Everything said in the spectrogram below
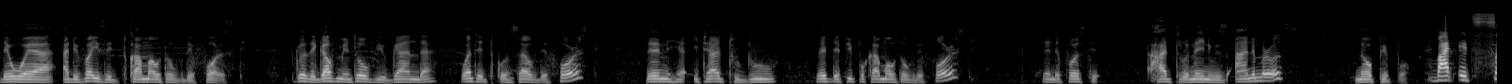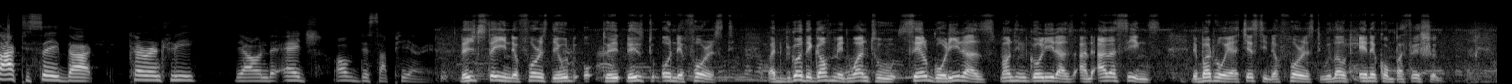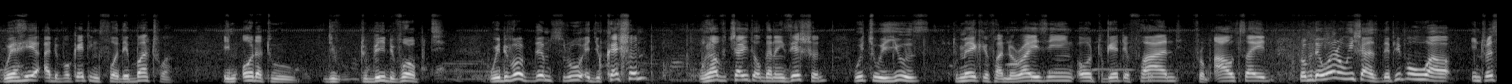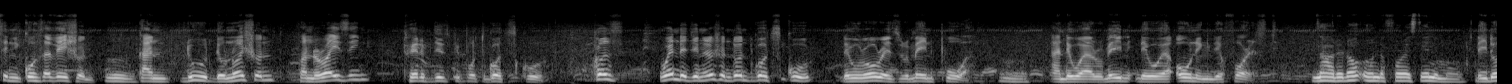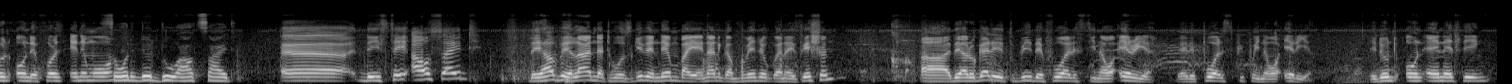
they were advised to come out of the forest because the government of Uganda wanted to conserve the forest. Then it had to do, let the people come out of the forest. Then the forest had to remain with animals, no people. But it's sad to say that currently they are on the edge of disappearing. They used to stay in the forest, they, would, they used to own the forest. But because the government want to sell gorillas, mountain gorillas and other things, the batwa were chased in the forest without any compensation. We are here advocating for the batwa in order to, to be developed. We develop them through education. We have charity organization which we use to make a fundraising or to get a fund from outside. From the well wishers, the people who are interested in conservation mm. can do donation, fundraising to help these people to go to school. Because when the generation don't go to school, they will always remain poor. Mm. And they were, remain, they were owning the forest. Now they don't own the forest anymore. They don't own the forest anymore. So what do they do outside? Uh, they stay outside. They have a land that was given them by a non-governmental organization uh, they are regarded to be the poorest in our area. They're the poorest people in our area. They don't own anything.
